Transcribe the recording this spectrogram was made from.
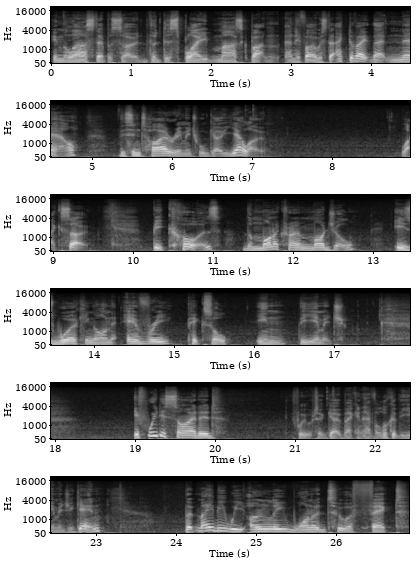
in the last episode, the display mask button. And if I was to activate that now, this entire image will go yellow, like so, because the monochrome module is working on every pixel in the image. If we decided, if we were to go back and have a look at the image again, that maybe we only wanted to affect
